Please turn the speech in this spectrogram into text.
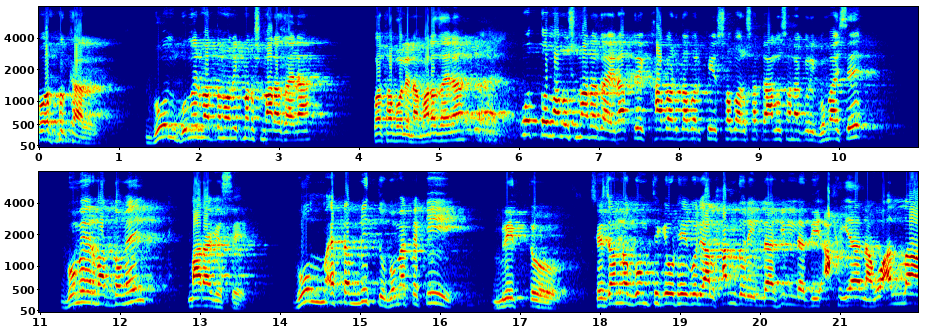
পরকাল। ঘুম, ঘুমের মাধ্যমে অনেক মানুষ মারা যায় না? কথা বলে না, মারা যায় না? কত মানুষ মারা যায়? রাত্রে খাবার দাবার খেয়ে সবার সাথে আলোচনা করে ঘুমাইছে। ঘুমের মাধ্যমেই মারা গেছে। ঘুম একটা মৃত্যু। ঘুম একটা কি? মৃত্যু। সেজন্য ঘুম থেকে উঠেই বলি আলহামদুলিল্লাহ আহিয়ানা ও আল্লাহ,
